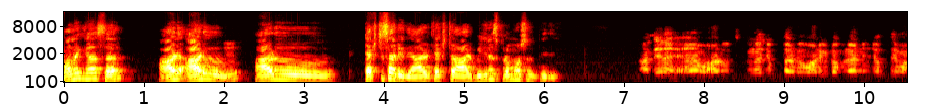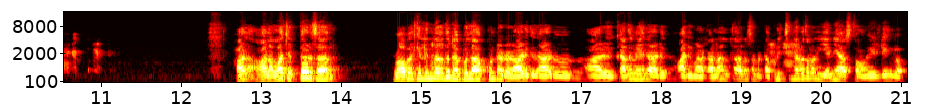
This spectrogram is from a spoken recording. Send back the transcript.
మనం కాదు సార్. ఆడు ఆడు ఆడు టెక్స్ట్ సార్ ఇది. Audi text Audi business promotion ఇది. వాడు ఆడు అలా చెప్తాడు సార్. లోపలికి వెళ్ళిన తర్వాత డబ్బులు లాక్కుంటాడు. ఆడికి ఆడు ఆడి కథ వేరే ఆడి ఆడి మనకు అలా అంతా అనవసరం. డబ్బులు ఇచ్చిన తర్వాత మనం ఇవన్నీ వేస్తాం ఎడిటింగ్లో.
